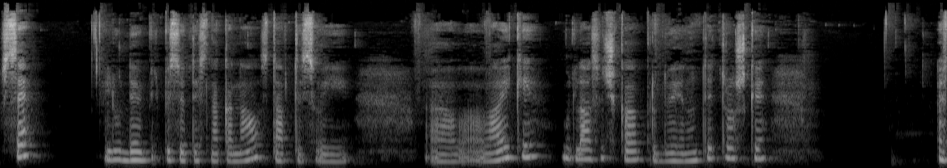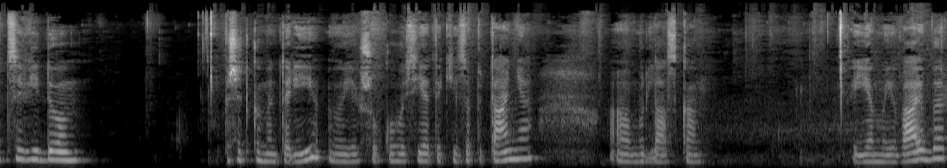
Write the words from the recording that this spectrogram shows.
Все. Люди, підписуйтесь на канал, ставте свої е, лайки, будь ласка, продвинути трошки це відео. Пишіть коментарі, е, якщо у когось є такі запитання. Будь ласка, є мій вайбер.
